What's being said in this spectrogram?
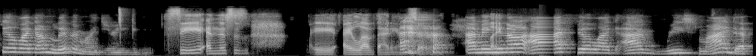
feel like i'm living my dream see and this is I, I love that answer. I mean, like, you know, I feel like I've reached my depth.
